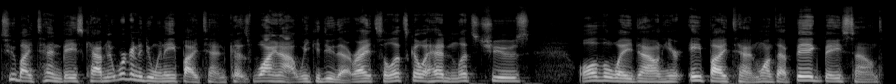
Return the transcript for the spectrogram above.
2 by 10 bass cabinet. We're gonna do an 8 by 10 because why not? We could do that, right? So let's go ahead and let's choose all the way down here, 8 by 10 Want that big bass sound.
